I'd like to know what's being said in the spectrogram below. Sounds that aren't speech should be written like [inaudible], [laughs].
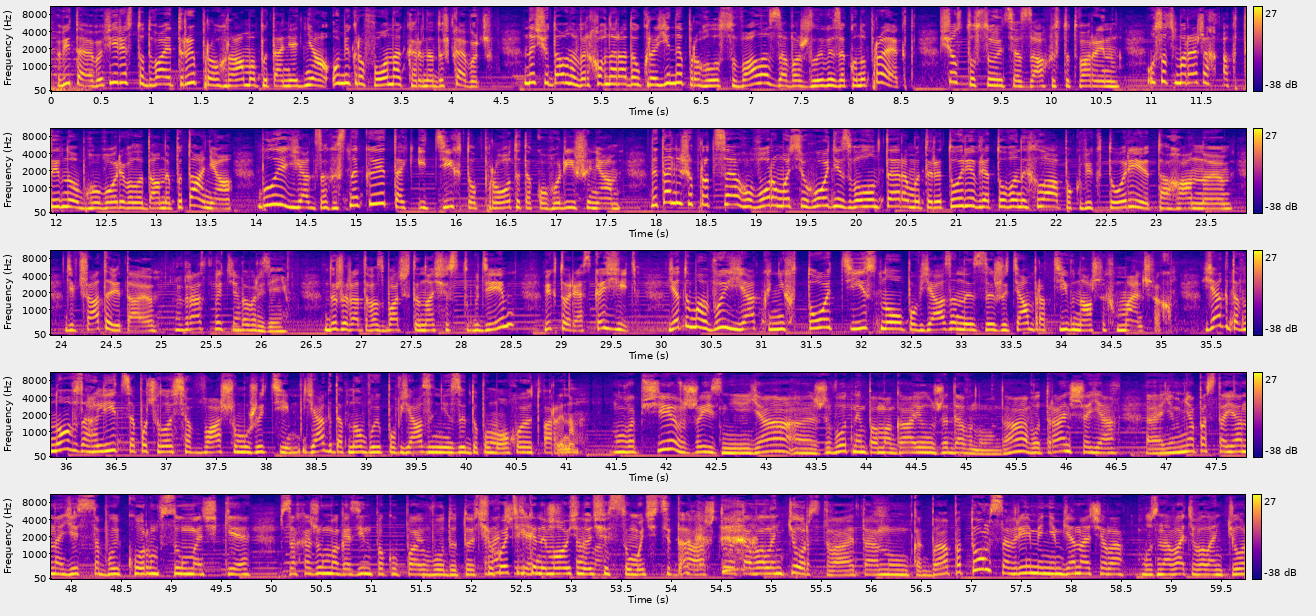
Вітаю в ефірі 102,3 програма Питання дня у мікрофона Карина Душкевич. Нещодавно Верховна Рада України проголосувала за важливий законопроект, що стосується захисту тварин. У соцмережах активно обговорювали дане питання. Були як захисники, так і ті, хто проти такого рішення. Детальніше про це говоримо сьогодні з волонтерами території врятованих лапок Вікторією та Ганною. Дівчата, вітаю! Здравствуйте. Добрий день. Дуже рада вас бачити в нашій студії. Вікторія, скажіть, я думаю, ви як ніхто тісно пов'язаний з життям братів наших менших. Як давно взагалі це почалося в вашому житті? Як давно ви пов'язані з допомогою тваринам? Ну, вообще в жизни я э, животным помогаю уже давно, да. Вот раньше я, э, у меня постоянно есть с собой корм в сумочке, захожу в магазин, покупаю воду. То есть Чого раньше тільки я не немає у считала, жіночій сумочці, так? Да, что это волонтерство, это, ну, как бы, а потом со временем я начала узнавать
